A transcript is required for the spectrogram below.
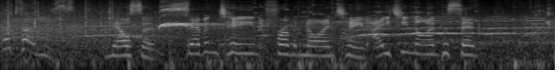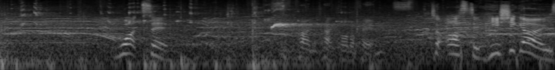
Vixens. Nelson, 17 from 19, 89%. Watson Contact on offense. to Austin. Here she goes.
